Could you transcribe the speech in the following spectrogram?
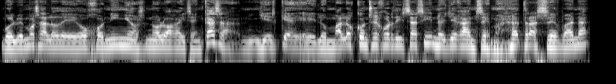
Volvemos a lo de, ojo niños, no lo hagáis en casa. Y es que eh, los malos consejos de Isasi nos llegan semana tras semana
